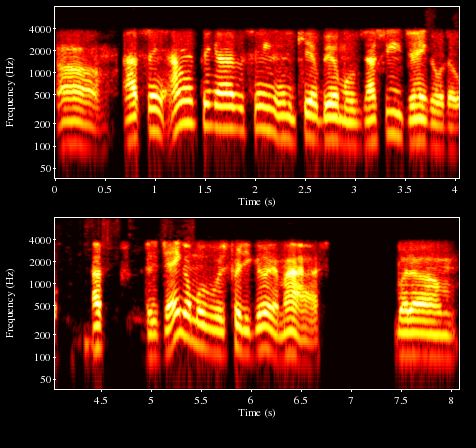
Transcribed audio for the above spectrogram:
Oh, I've seen. I don't think I ever seen any Kill Bill movies. I've seen Django though. I, the Django movie was pretty good in my eyes, but um,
